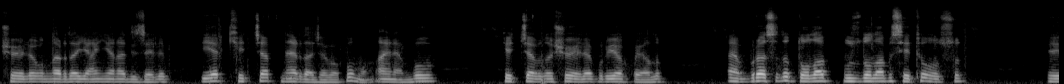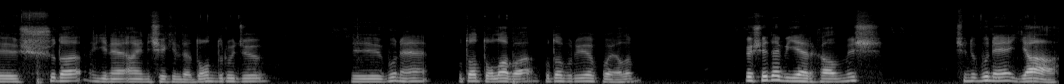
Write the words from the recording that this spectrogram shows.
Şöyle onları da yan yana dizelim. Diğer ketçap nerede acaba? Bu mu? Aynen bu. Ketçapı da şöyle buraya koyalım. Yani burası da dolap, buzdolabı seti olsun. Ee, şu da yine aynı şekilde dondurucu. Ee, bu ne? Bu da dolaba. Bu da buraya koyalım. Köşede bir yer kalmış. Şimdi bu ne? Yağ.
